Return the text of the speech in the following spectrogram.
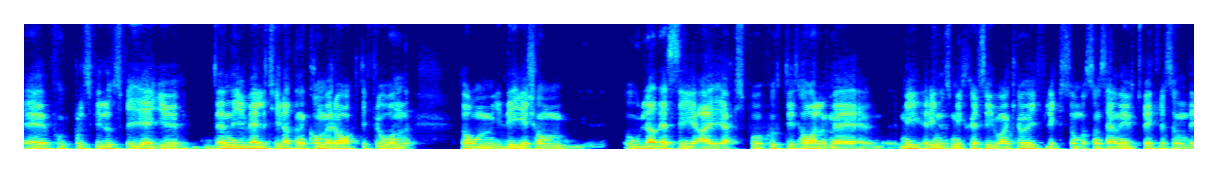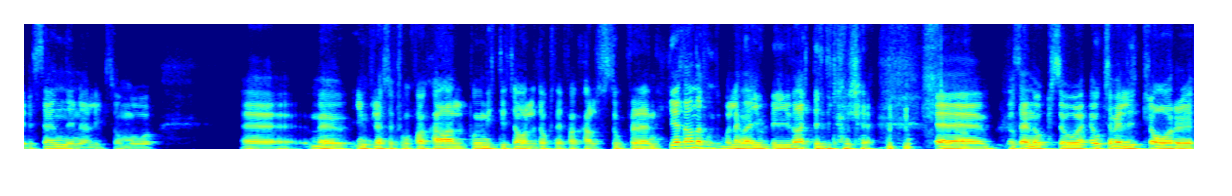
eh, fotbollsfilosofi är ju, den är ju väldigt tydlig att den kommer rakt ifrån de idéer som odlades i Ajax på 70-talet med Rinus Michels och Johan Cruyff liksom, och som sedan utvecklades under decennierna. Liksom, och Eh, med influenser från van Gaal på 90-talet också när van Gaal stod för en helt annan fotboll än han gjorde i United kanske. eh, och sen också, också en väldigt klar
